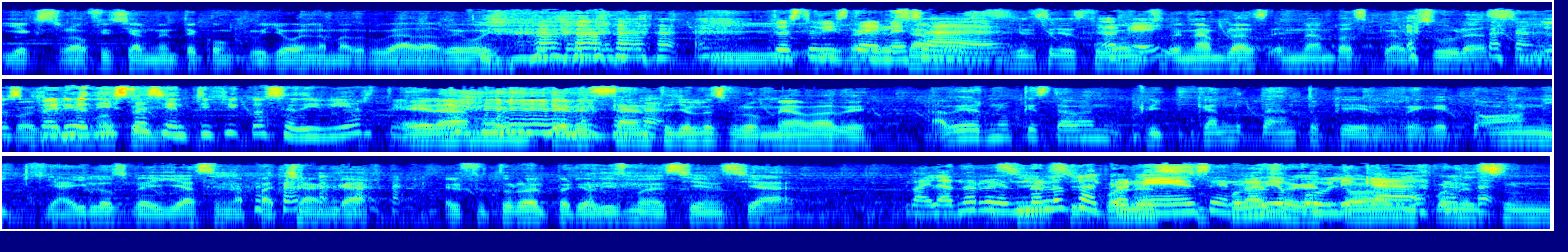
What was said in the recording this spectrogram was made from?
y extraoficialmente concluyó en la madrugada de hoy. Y- Tú estuviste y en esa-. Sí, sí, estuvimos en, ambas, en ambas clausuras. Los pues, periodistas en- científicos se divierten. Era muy interesante, yo les bromeaba de, a ver, ¿no? Que estaban criticando tanto que el reggaetón y que ahí los veías en la pachanga, el futuro del periodismo de ciencia. Bailando re- Sí, no los sí, balcones pones- en pones radio reggaetón pública. y pones un-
